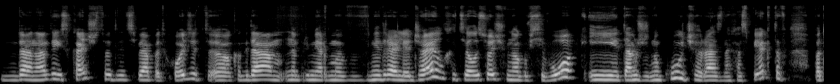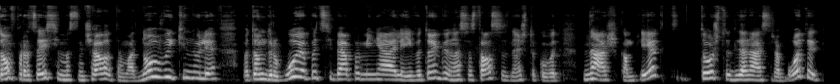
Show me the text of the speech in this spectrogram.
да, надо искать, что для тебя подходит. Э, Когда, например, мы внедряли Agile, хотелось очень много всего, и там же, ну, куча разных аспектов. Потом в процессе мы сначала там одно выкинули, потом другое под себя поменяли, и в итоге у нас остался, знаешь, такой вот наш комплект, то, что для нас работает,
